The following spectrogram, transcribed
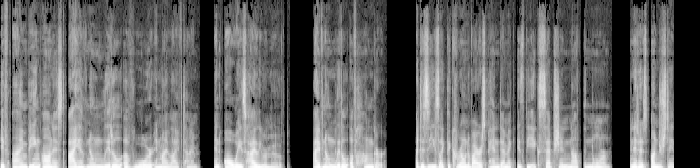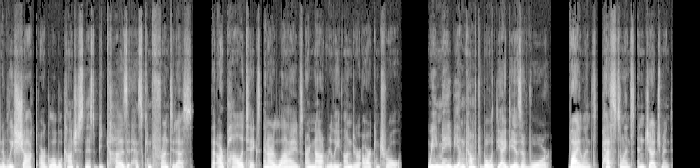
If I'm being honest, I have known little of war in my lifetime and always highly removed. I have known little of hunger. A disease like the coronavirus pandemic is the exception, not the norm and it has understandably shocked our global consciousness because it has confronted us that our politics and our lives are not really under our control. We may be uncomfortable with the ideas of war, violence, pestilence, and judgment,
